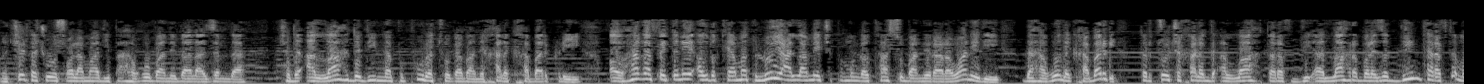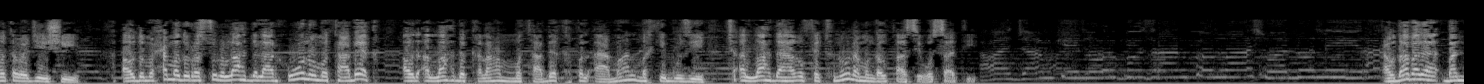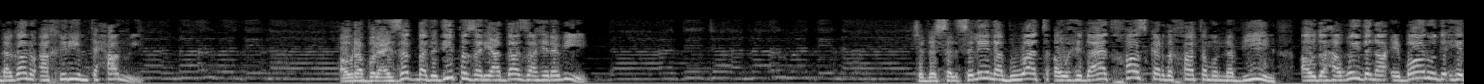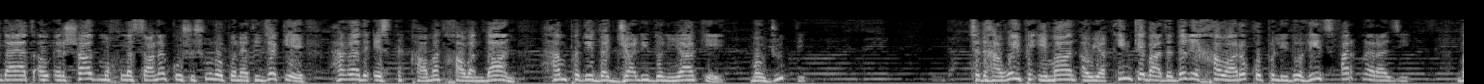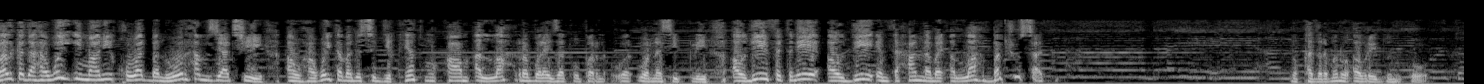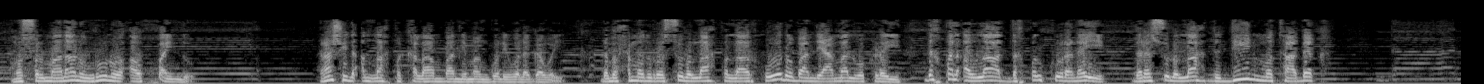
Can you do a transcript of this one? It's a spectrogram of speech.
نو چیرته چې اوس علما دي په هغو باندې دا لازم ده چې د الله د دین نه په پوره توګه باندې خلک خبر کړي او هغه فتنې او د قیامت لویې علامې چې په موږ او تاسو باندې را روانې دي د هغو نه خبر کړي تر څو چې خلک د الله طرف دی الله رب العزت دین طرف ته متوجه شي او د محمد رسول الله د لارښوونو مطابق او د الله د کلام مطابق خپل اعمال مخکې بوځي چې الله د هغه فتنو نه موږ او تاسې وساتي او دا به د بندګانو آخري امتحان وي او رب العزت به د دې په ذریعه دا ظاهروي چې د سلسلې نبوت او هدایت خاص کر د خاتم النبیین او د هغوی د نائبانو د هدایت او ارشاد مخلصانه کوششونو په نتیجه کې هغه د استقامت خاوندان هم په دې دجالي دنیا کې موجود دي چې د هغوی په ایمان او یقین کې به د دغې خوارقو په لیدو هیڅ فرق نه راځي بلکه د هغوی ایماني قوت به نور هم زیات شي او هغوی ته به د صدیقیت مقام الله رب العزت ورنصیب کړي او دې فتنې او دې امتحان نه به الله بچ وساتي نو قدرمنو اورېدونکو مسلمانانو ورونو او خویندو راشئ د الله په کلام باندې منګولې ولګوئ د محمد رسول الله په لارښوونو باندې عمل وکړئ د خپل اولاد د خپل کورنۍ د رسول الله د دین مطابق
